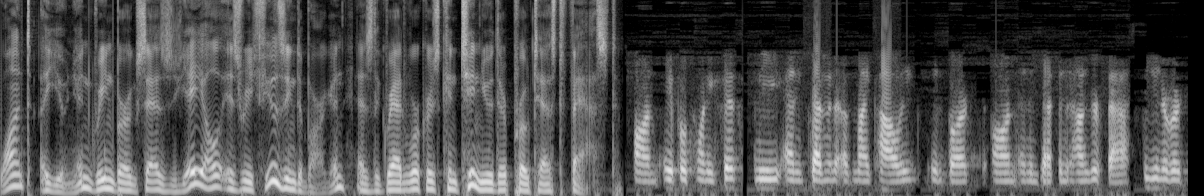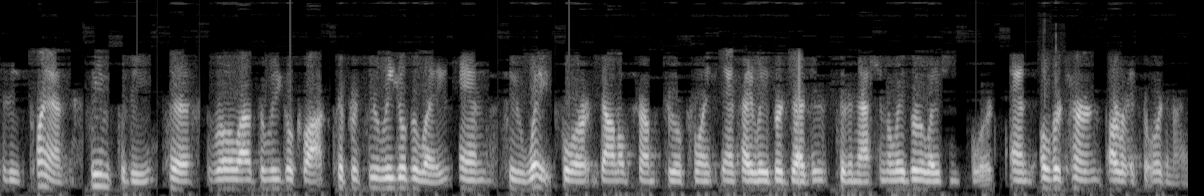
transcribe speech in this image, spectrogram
want a union, Greenberg says Yale is refusing to bargain as the grad workers continue their protest fast. On April 25th, me and seven of my colleagues embarked on an indefinite hunger fast. The university's plan seems to be to roll out the legal clock, to pursue legal delays, and to wait for Donald Trump to appoint anti-labor judges to the National Labor Relations Board and overturn our right to organize.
